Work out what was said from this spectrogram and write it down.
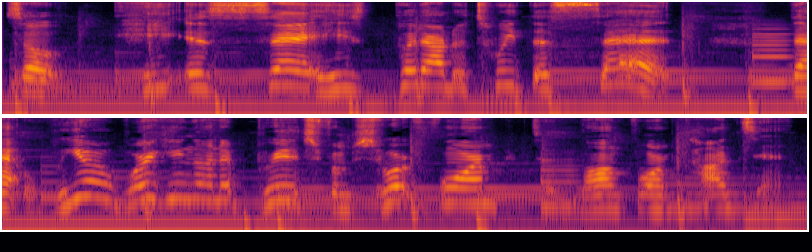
So he is saying, he's put out a tweet that said that we are working on a bridge from short form to long form content.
